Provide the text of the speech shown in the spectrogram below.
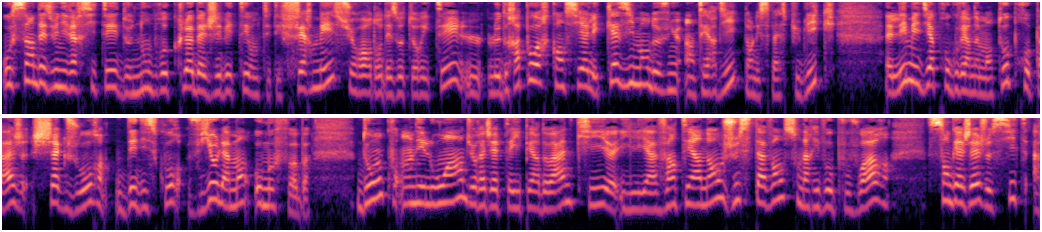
Au sein des universités, de nombreux clubs LGBT ont été fermés sur ordre des autorités. Le drapeau arc-en-ciel est quasiment devenu interdit dans l'espace public. Les médias pro-gouvernementaux propagent chaque jour des discours violemment homophobes. Donc, on est loin du Recep Tayyip Erdogan qui, euh, il y a 21 ans, juste avant son arrivée au pouvoir, s'engageait, je cite, à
